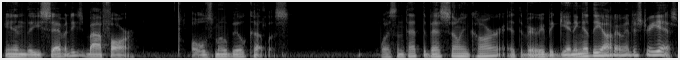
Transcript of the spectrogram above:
in the 70s by far, Oldsmobile Cutlass. Wasn't that the best selling car at the very beginning of the auto industry? Yes.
